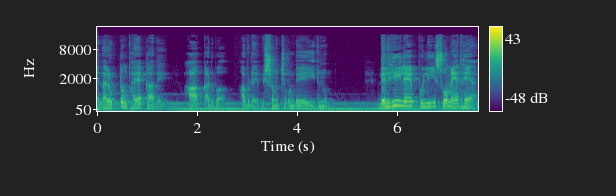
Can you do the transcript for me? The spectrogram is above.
എന്നാൽ ഒട്ടും ഭയക്കാതെ ആ കടുവ അവിടെ വിശ്രമിച്ചുകൊണ്ടേയിരുന്നു ഡൽഹിയിലെ പുലി സ്വമേധയാൽ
